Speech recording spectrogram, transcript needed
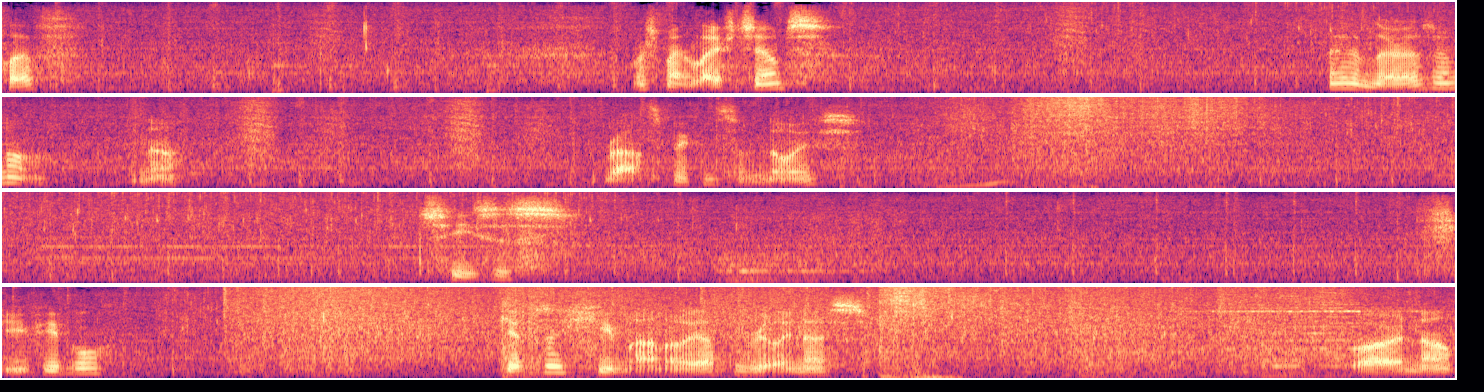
cliff. Where's my life gems? Item there, is there not? No. Rat's making some noise. Jesus. Few people. Give us a humanity, that'd be really nice. Or not.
